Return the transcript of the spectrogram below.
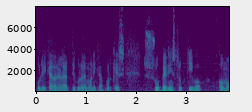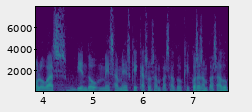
publicado en el artículo de Mónica, porque es súper instructivo cómo lo vas viendo mes a mes, qué casos han pasado, qué cosas han pasado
